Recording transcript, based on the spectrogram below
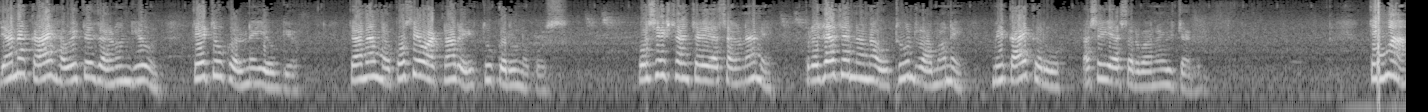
त्यांना काय हवे ते जाणून घेऊन ते तू करणे योग्य. त्यांना नकोसे वाटणारे तू करू नकोस. वसिष्ठांच्या या सांगण्याने प्रजाजनांना उठून रामाने मी काय करू? असे या सर्वांना विचारले. तेव्हा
